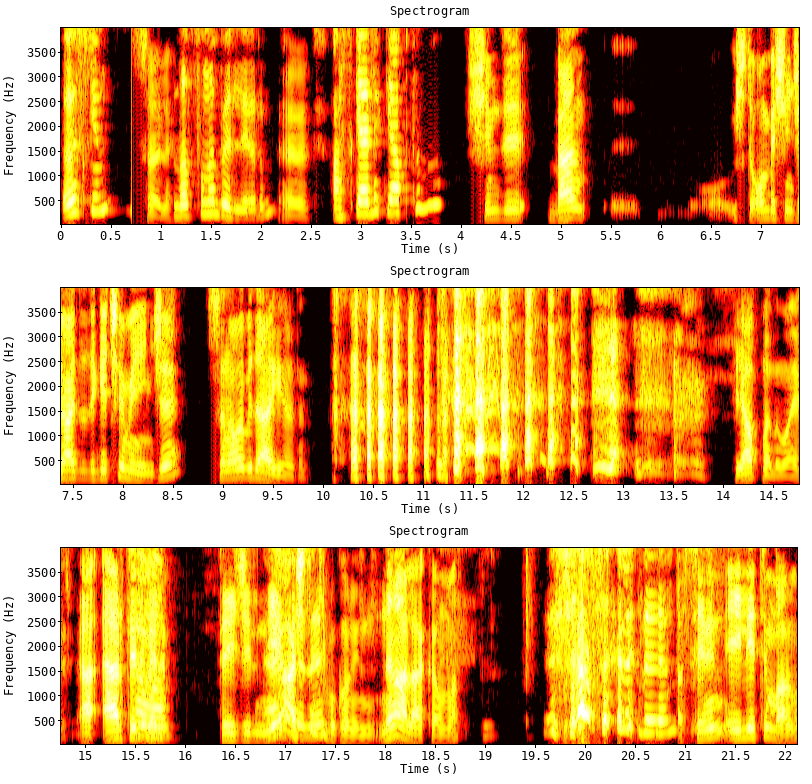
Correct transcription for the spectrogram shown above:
Özgün Söyle. lafına bölüyorum. Evet. Askerlik yaptın mı? Şimdi ben e, işte 15. ayda da geçemeyince sınava bir daha girdim. Yapmadım hayır. E- ertelemeyelim. Tamam. Tecil. Niye açtın Ertele. ki bu konuyu? Ne alakan var? Sen söyledin. Senin ehliyetin var mı?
